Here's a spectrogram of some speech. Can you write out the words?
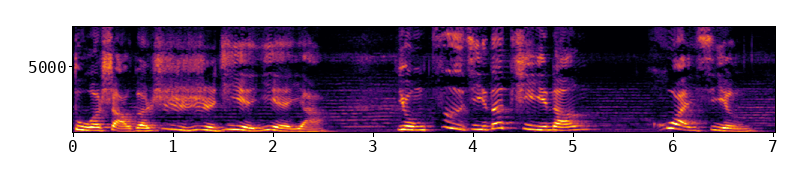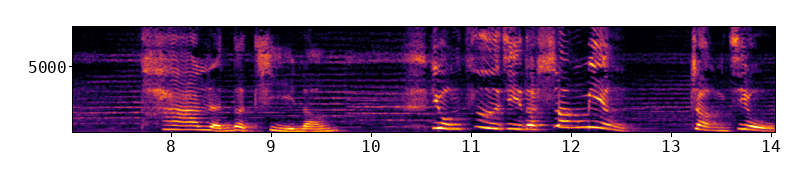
多少个日日夜夜呀，用自己的体能。唤醒他人的体能，用自己的生命拯救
